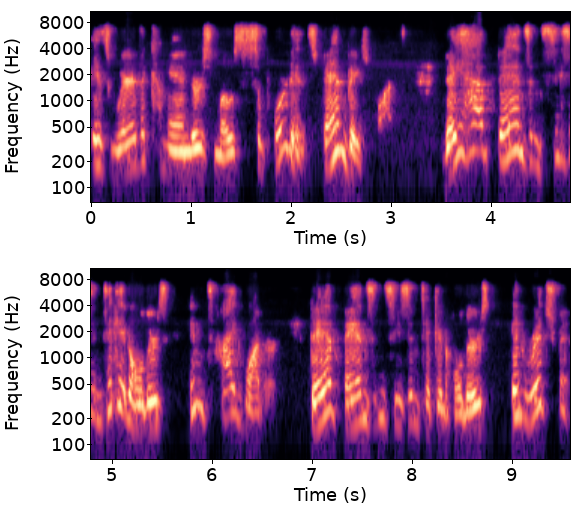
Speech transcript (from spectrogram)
is where the Commanders' most support is, fan base wise. They have fans and season ticket holders in Tidewater. They have fans and season ticket holders in Richmond.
